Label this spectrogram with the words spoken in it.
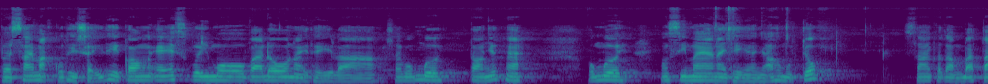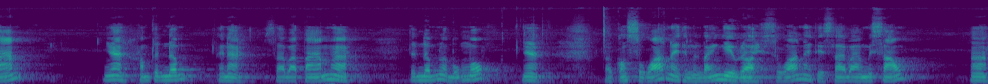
Về size mặt của thụy sĩ thì con esq movado này thì là size 40 to nhất ha. 40 con sima này thì nhỏ hơn một chút size có tầm 38 nha không tính nấm đây nè size 38 ha? Tính nấm là 41 nha. Rồi con swat này thì mình bán nhiều rồi. Swat này thì size 36 ha.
